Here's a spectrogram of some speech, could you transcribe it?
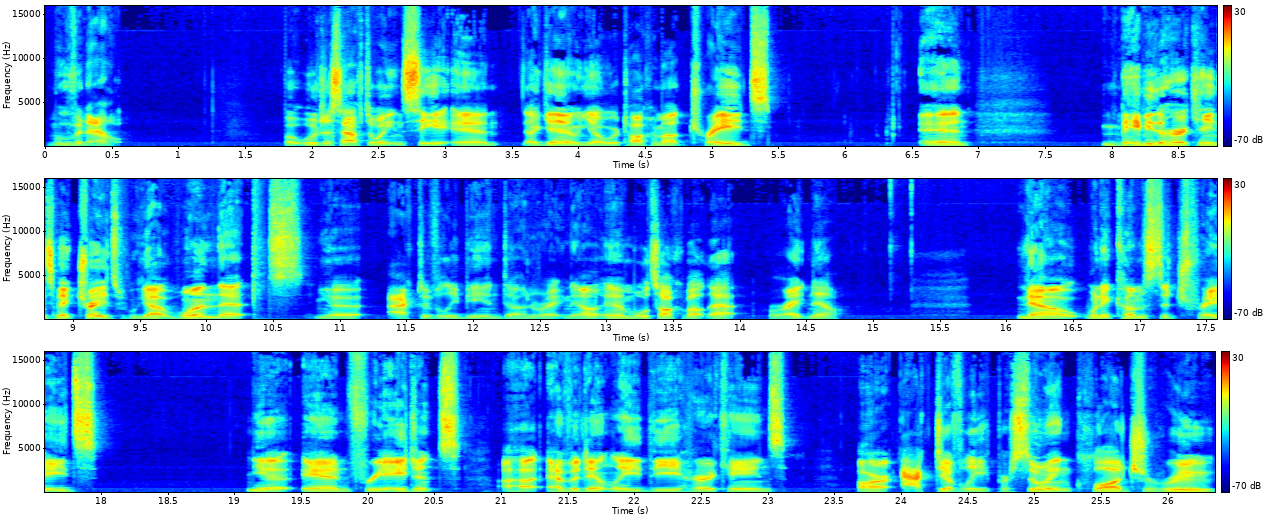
moving out. But we'll just have to wait and see. And again, you know, we're talking about trades and maybe the Hurricanes make trades. We got one that's you know actively being done right now, and we'll talk about that right now. Now, when it comes to trades, yeah, and free agents, uh, evidently the Hurricanes are actively pursuing Claude Giroux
